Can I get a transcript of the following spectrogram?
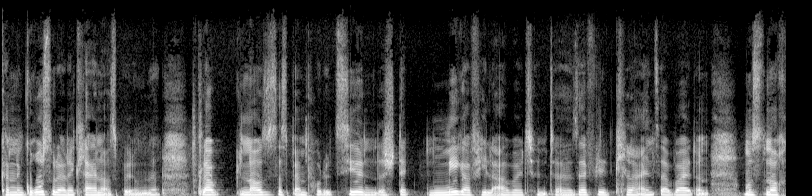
Kann eine große oder eine kleine Ausbildung sein. Ich glaube, genauso ist das beim Produzieren. Da steckt mega viel Arbeit hinter, sehr viel Kleinsarbeit und muss noch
